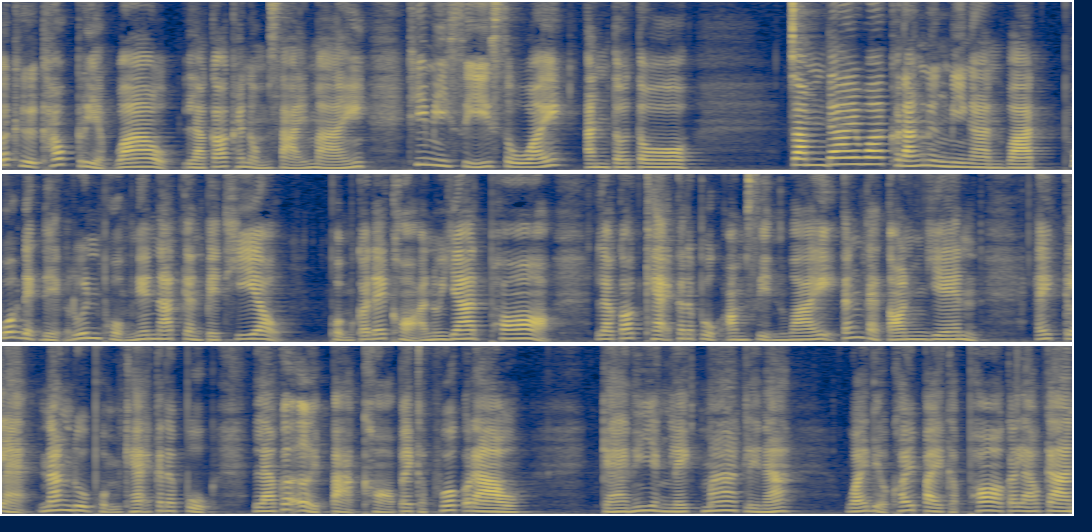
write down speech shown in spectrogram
ก็คือข้าวเกรียบว่าวแล้วก็ขนมสายไหม ที่มีสีสวย อันโตโตจำได้ว่าครั้งหนึ่งมีงานวัด พวกเด็กๆ รุ่นผมเนี่ยนัดกันไปเที่ยว ผมก็ได้ขออนุญาตพ่อ แล้วก็แคะกระปุกออมสินไว้ตั้งแต่ตอนเย็น ไอ้แกละนั่งดูผมแคะกระปุก แล้วก็เอ่ยปากขอไปกับพวกเรา แกนี่ยังเล็กมากเลยนะ ไว้เดี๋ยวค่อยไปกับพ่อก็แล้วกัน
